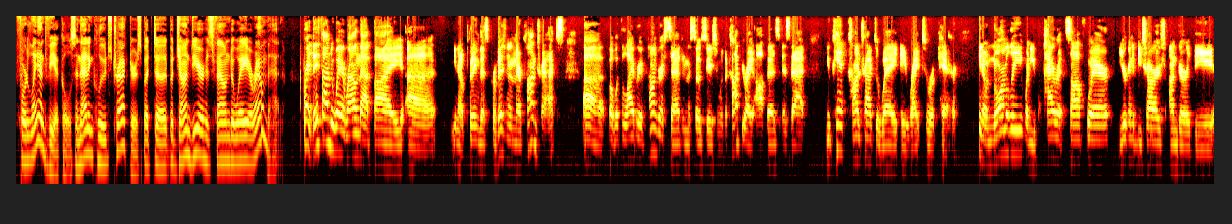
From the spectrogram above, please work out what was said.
for land vehicles, and that includes tractors. But, uh, but John Deere has found a way around that. Right. They found a way around that by, uh, you know, putting this provision in their contracts. Uh, but what the Library of Congress said in association with the Copyright Office is that you can't contract away a right to repair. You know, normally when you pirate software, you're going to be charged under the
